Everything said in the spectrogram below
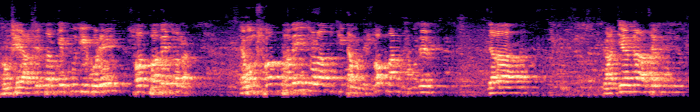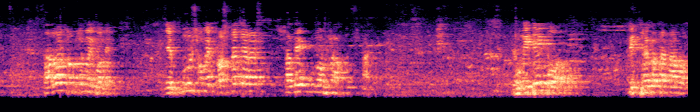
এবং সেই আশীর্বাদকে পুঁজি করে সৎভাবে চলা এবং সৎভাবেই চলা উচিত আমাদের, সব মানুষ, আমাদের যারা গার্জিয়ানরা আছেন, তারাও সবসময় বলে যে কোনো সময় ভ্রষ্টাচারের সাথে কোনো আপোষ না এবং এটাই পথ মিথ্যা কথা না বল।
